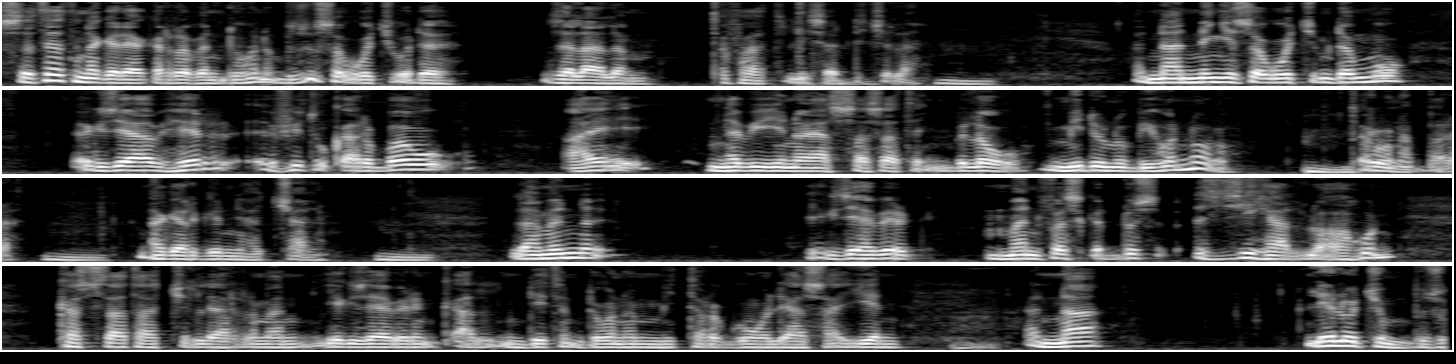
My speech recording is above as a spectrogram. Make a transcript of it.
ስህተት ነገር ያቀረበ እንደሆነ ብዙ ሰዎች ወደ ዘላለም ጥፋት ሊሰድ ይችላል። እና እነኚህ ሰዎችም ደግሞ እግዚአብሔር ፊቱ ቀርበው አይ ነቢይ ነው ያሳሳተኝ ብለው የሚድኑ ቢሆን ኖሮ ጥሩ ነበረ። ነገር ግን አይቻልም። ለምን? የእግዚአብሔር መንፈስ ቅዱስ እዚህ ያለው አሁን ከስታታችን ሊያርመን የእግዚአብሔርን ቃል እንዴት እንደሆነ የሚተረጎመው ሊያሳየን እና ሌሎችም ብዙ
